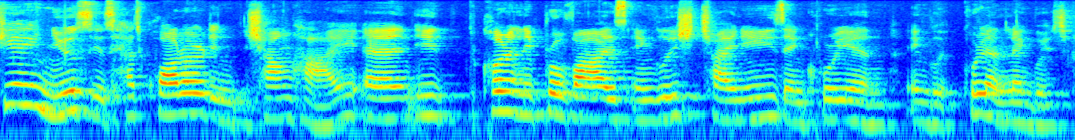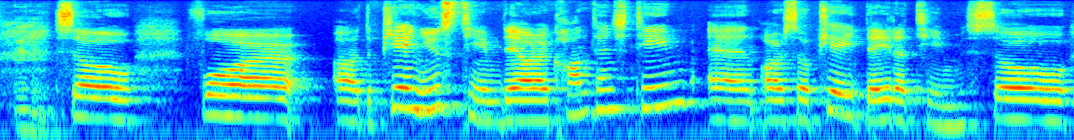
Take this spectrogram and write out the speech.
PA News is headquartered in Shanghai and it currently provides English, Chinese, and Korean English, Korean language. So for uh, the PA News team, they are a content team and also PA data team. So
